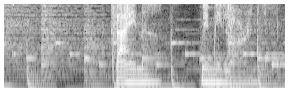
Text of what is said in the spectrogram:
Deine Mimi Lawrence.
